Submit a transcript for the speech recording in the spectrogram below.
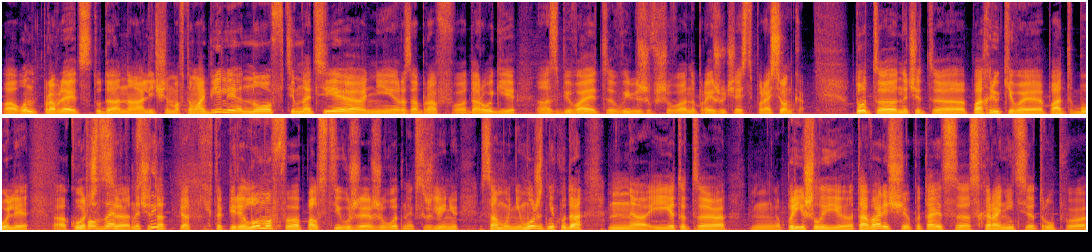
А, Он отправляется туда на личном автомобиле, но в темноте, не разобрав э, дороги, э, сбивает выбежавшего на проезжую часть поросенка. Тот, э, значит, похрюкивая под боли, Уползает корчится, значит, от каких-то переломов. Ползти уже животное, к сожалению, само не может никуда. И этот пришлый э, товарищ пытается схоронить э, труп э,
